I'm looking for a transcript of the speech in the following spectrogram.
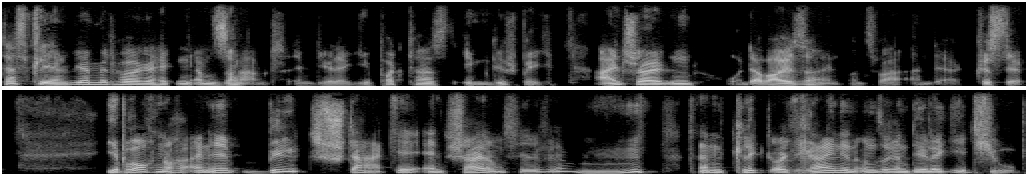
das klären wir mit Holger Hecken am Sonnabend im DLRG Podcast im Gespräch. Einschalten und dabei sein, und zwar an der Küste. Ihr braucht noch eine bildstarke Entscheidungshilfe? Mhm. Dann klickt euch rein in unseren DLRG-Tube.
